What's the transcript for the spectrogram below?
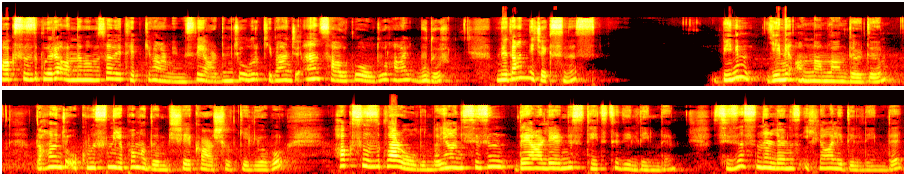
Haksızlıkları anlamamıza ve tepki vermemize yardımcı olur ki bence en sağlıklı olduğu hal budur. Neden diyeceksiniz? Benim yeni anlamlandırdığım, daha önce okumasını yapamadığım bir şeye karşılık geliyor bu. Haksızlıklar olduğunda yani sizin değerleriniz tehdit edildiğinde, sizin sınırlarınız ihlal edildiğinde,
